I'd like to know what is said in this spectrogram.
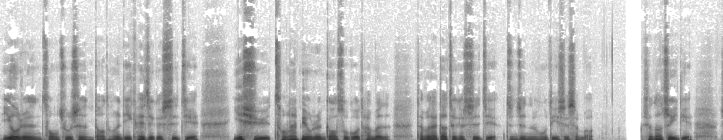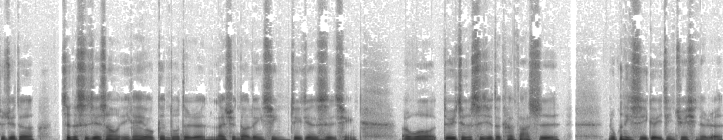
也有人从出生到他们离开这个世界，也许从来没有人告诉过他们，他们来到这个世界真正的目的是什么。想到这一点，就觉得这个世界上应该有更多的人来宣导灵性这件事情。而我对于这个世界的看法是：如果你是一个已经觉醒的人，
